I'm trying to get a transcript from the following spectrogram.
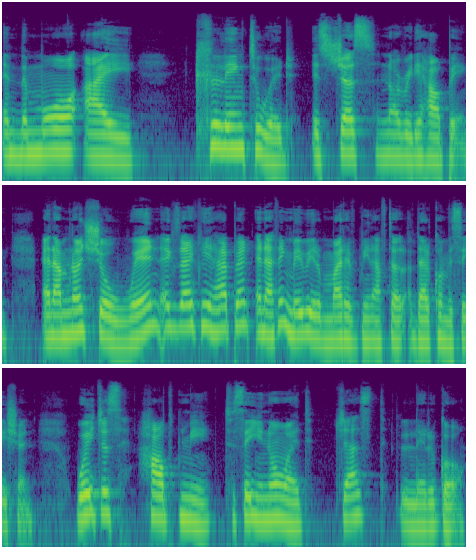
and the more I cling to it it's just not really helping. And I'm not sure when exactly it happened. And I think maybe it might have been after that conversation where it just helped me to say, you know what, just let it go.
